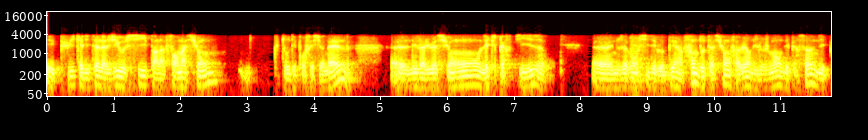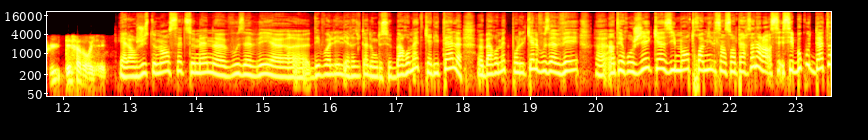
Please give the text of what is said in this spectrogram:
Et puis Qualitel agit aussi par la formation, plutôt des professionnels, euh, l'évaluation, l'expertise, euh, nous avons aussi développé un fonds de dotation en faveur du logement des personnes les plus défavorisées. Et alors justement, cette semaine, vous avez euh, dévoilé les résultats donc, de ce baromètre Qualitel, euh, baromètre pour lequel vous avez interrogé quasiment 3500 personnes? Alors c'est beaucoup de data,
